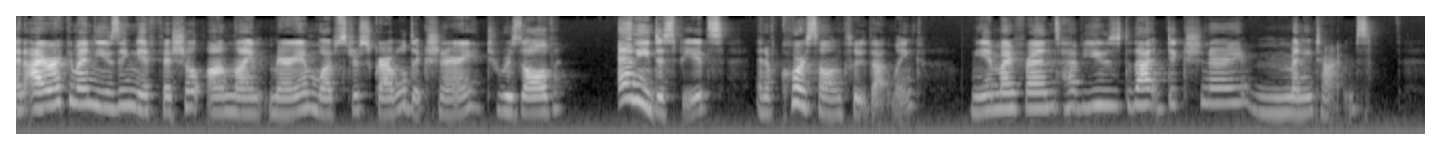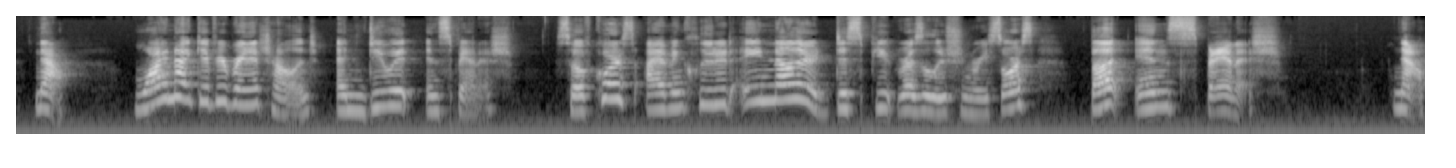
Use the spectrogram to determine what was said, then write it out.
and I recommend using the official online Merriam Webster Scrabble Dictionary to resolve any disputes, and of course, I'll include that link. Me and my friends have used that dictionary many times. Now, why not give your brain a challenge and do it in Spanish? So, of course, I have included another dispute resolution resource, but in Spanish. Now,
